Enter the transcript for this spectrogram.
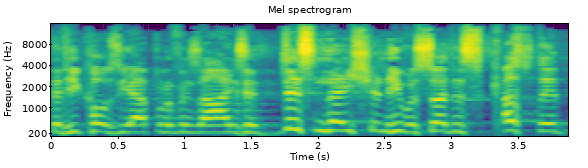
That He calls the apple of His eye. He said, this nation. He was so disgusted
